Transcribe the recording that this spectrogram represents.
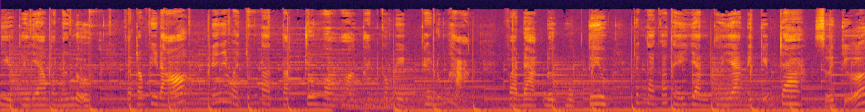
nhiều thời gian và năng lượng. Và trong khi đó, nếu như mà chúng ta tập trung vào hoàn thành công việc theo đúng hạn và đạt được mục tiêu, chúng ta có thể dành thời gian để kiểm tra, sửa chữa.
